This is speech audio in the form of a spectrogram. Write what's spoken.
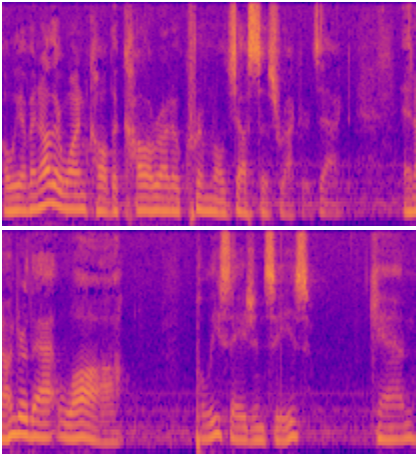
But we have another one called the Colorado Criminal Justice Records Act. And under that law, police agencies can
